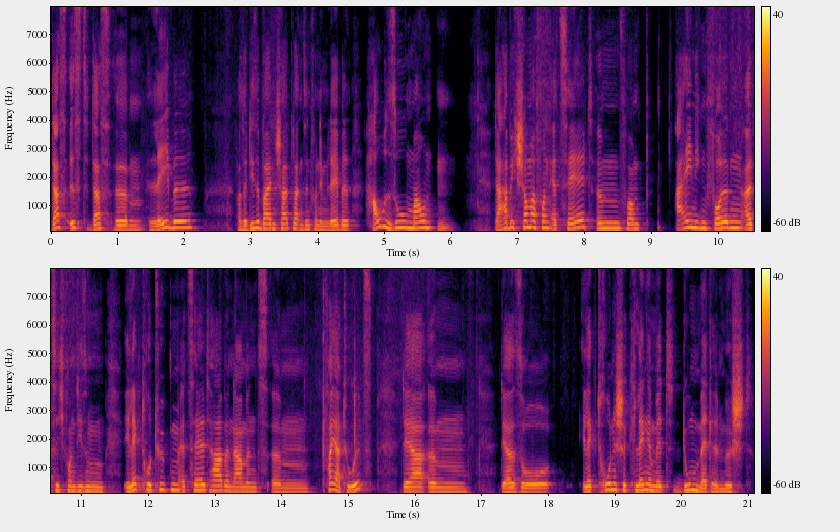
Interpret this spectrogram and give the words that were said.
Das ist das ähm, Label. Also, diese beiden Schallplatten sind von dem Label Hausu Mountain. Da habe ich schon mal von erzählt, ähm, von einigen Folgen, als ich von diesem Elektrotypen erzählt habe, namens ähm, Fire Tools, der, ähm, der so elektronische Klänge mit Doom Metal mischt.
